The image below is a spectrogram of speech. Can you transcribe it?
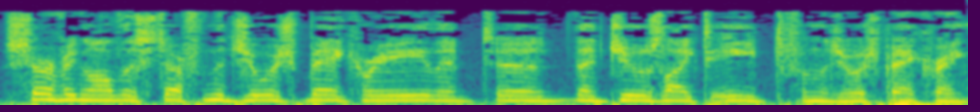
serving all this stuff from the Jewish bakery that uh, that Jews like to eat from the Jewish bakery.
